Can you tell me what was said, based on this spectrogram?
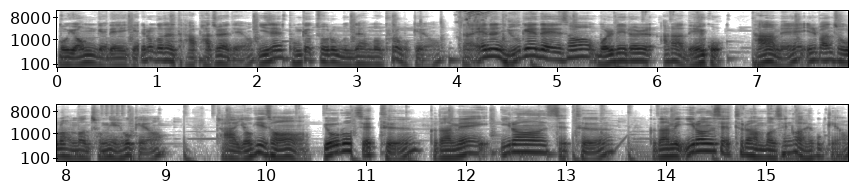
뭐 0개, 4개 이런 것을 다 봐줘야 돼요. 이제 본격적으로 문제 한번 풀어볼게요. 자, n은 6에 대해서 원리를 알아내고 다음에 일반적으로 한번 정리해 볼게요. 자, 여기서 요런 세트, 그 다음에 이런 세트, 그 다음에 이런 세트를 한번 생각해 볼게요.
